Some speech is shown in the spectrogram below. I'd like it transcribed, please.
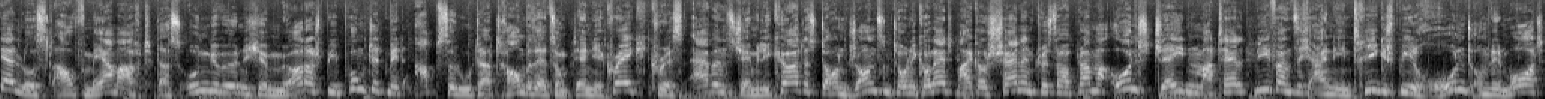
der Lust auf mehr macht. Das ungewöhnliche Mörderspiel punktet mit absoluter Traumbesetzung. Daniel Craig, Chris Evans, Jamie Lee Curtis, Don Johnson, Tony Collette, Michael Shannon, Christopher Plummer und Jaden Martell liefern sich ein Intrigespiel rund um den Mord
